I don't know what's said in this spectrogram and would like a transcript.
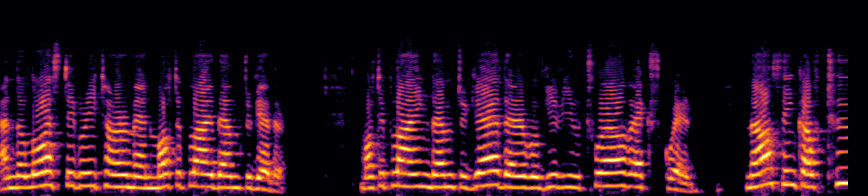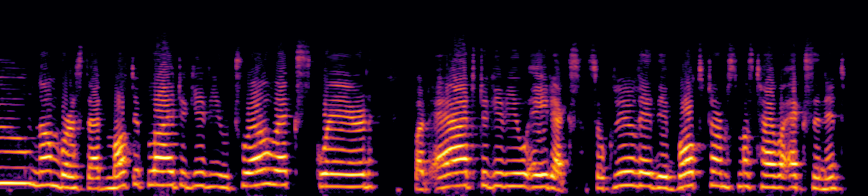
and the lowest degree term and multiply them together. Multiplying them together will give you 12x squared. Now think of two numbers that multiply to give you 12x squared but add to give you 8x. So clearly the both terms must have an x in it.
